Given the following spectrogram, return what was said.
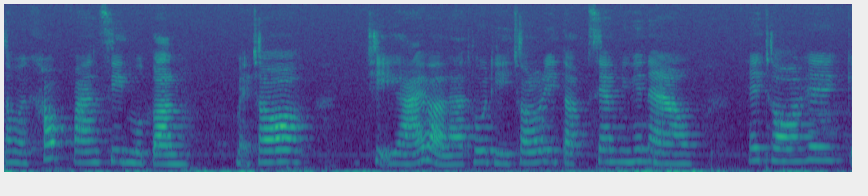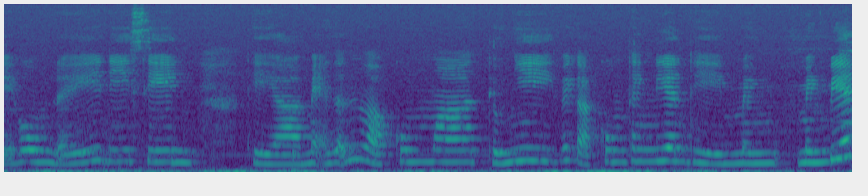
xong rồi khóc van xin một tuần mẹ cho chị gái bảo là thôi thì cho nó đi tập xem như thế nào thế cho thế cái hôm đấy đi xin thì à, mẹ dẫn vào cung à, thiếu nhi với cả cung thanh niên thì mình mình biết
